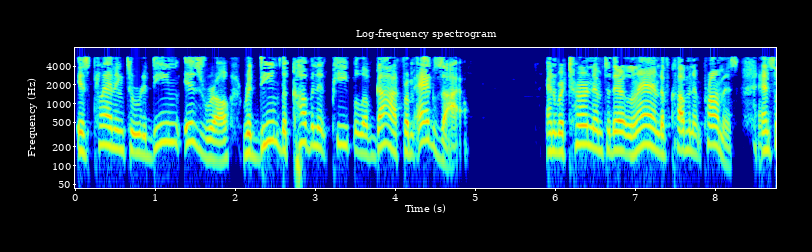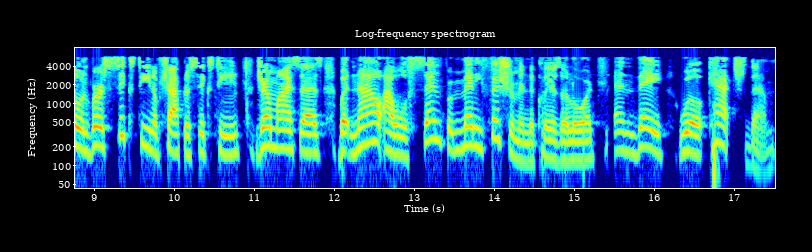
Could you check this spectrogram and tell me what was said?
is planning to redeem Israel, redeem the covenant people of God from exile, and return them to their land of covenant promise. And so in verse 16 of chapter 16, Jeremiah says, But now I will send for many fishermen, declares the Lord, and they will catch them.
